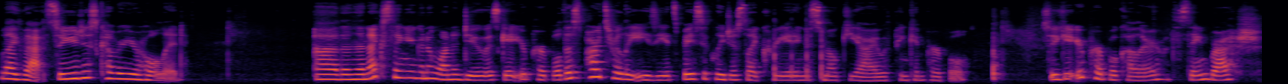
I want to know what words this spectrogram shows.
like that. So you just cover your whole lid. Uh, then the next thing you're going to want to do is get your purple. This part's really easy. It's basically just like creating a smoky eye with pink and purple. So you get your purple color with the same brush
